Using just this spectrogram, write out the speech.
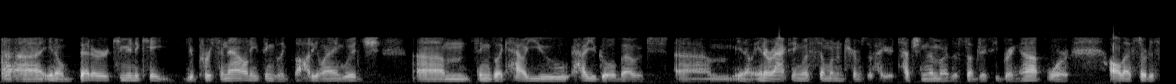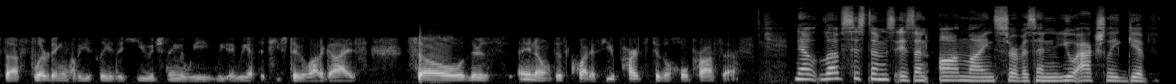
uh, you know, better communicate your personality, things like body language, um, things like how you how you go about um, you know interacting with someone in terms of how you're touching them or the subjects you bring up or all that sort of stuff. Flirting obviously is a huge thing that we we, we have to teach to a lot of guys. So there's you know there's quite a few parts to the whole process. Now, Love Systems is an online service, and you actually give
